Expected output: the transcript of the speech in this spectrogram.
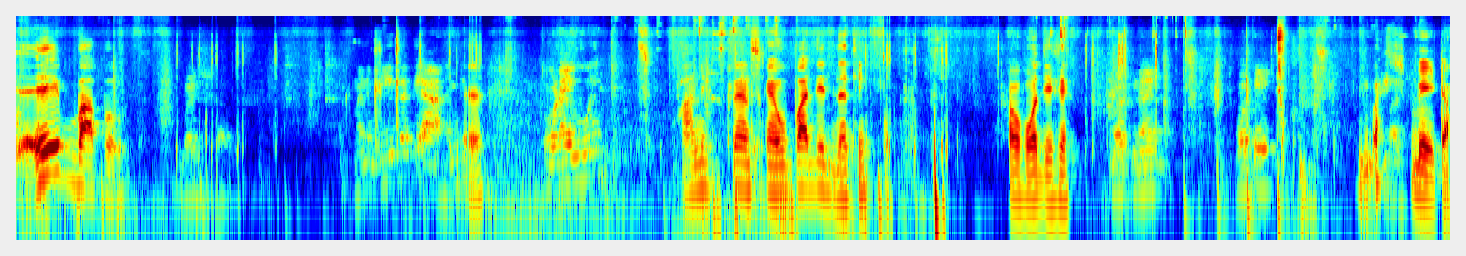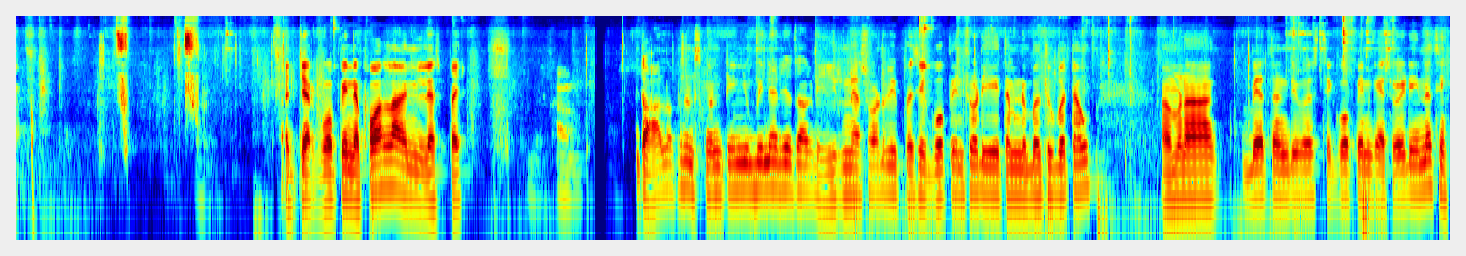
એ બાપો. આની ફ્રેન્ડ્સ કઈ ઉપાધિ જ નથી. હવે હોદી છે. બસ બેટા. અત્યારે ગોપીને ફોલાવે ને લેસભાઈ ખાવાનું. તો હાલો ફ્રેન્ડ્સ કન્ટિન્યુ બિના રહ્યો તો આગળ હીરને છોડવી પછી ગોપીને છોડી એ તમને બધું બતાવું. હમણાં બે ત્રણ દિવસથી ગોપીને કાંઈ છોડી નથી.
